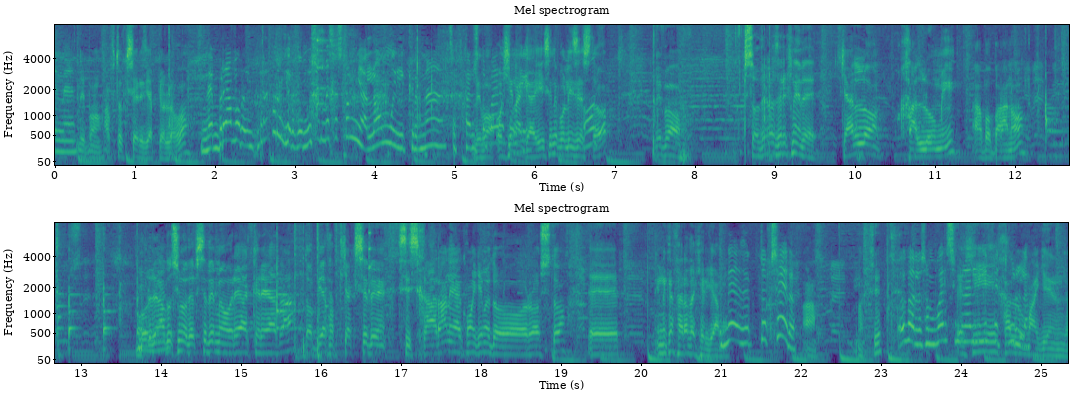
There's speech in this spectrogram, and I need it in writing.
είναι. Λοιπόν, αυτό ξέρεις για ποιο λόγο. Ναι, μπράβο, ρε, μπράβο ρε Γιώργο, μου είσαι μέσα στο μυαλό μου, ειλικρινά. Σε ευχαριστώ Λοιπόν, πάρα όχι να πολύ. καείς, είναι πολύ ζεστό. Λοιπόν, στο τέλος ρίχνετε κι άλλο χαλούμι από πάνω. Μπορείτε να το συνοδεύσετε με ωραία κρέατα, τα οποία θα φτιάξετε στη σχάρα, ναι, ακόμα και με το ρόστο. Ε, είναι καθαρά τα χέρια μου. Ναι, το ξέρω. Α, εντάξει. Έβαλα να μου βάλεις σήμερα λίγη Έχει φετούλα. χαλουμάκι, νομίζω.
